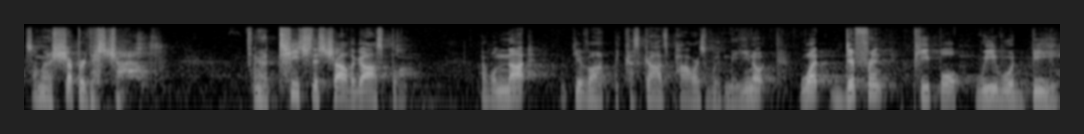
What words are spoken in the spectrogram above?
So I'm going to shepherd this child. I'm going to teach this child the gospel. I will not give up because God's power is with me. You know what different people we would be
